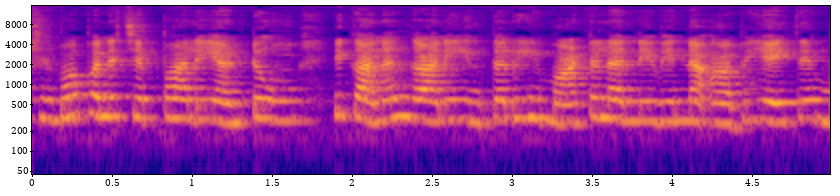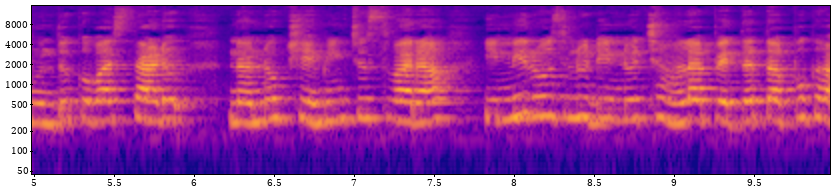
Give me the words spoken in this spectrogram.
క్షమాపణ చెప్పాలి అంటూ ఇక అనంగాని ఇంతలో ఈ మాటలన్నీ విన్న అభి అయితే ముందుకు వస్తాడు. నన్ను క్షమించు స్వర. ఇన్ని రోజులు నిన్ను చాలా పెద్ద తప్పుగా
